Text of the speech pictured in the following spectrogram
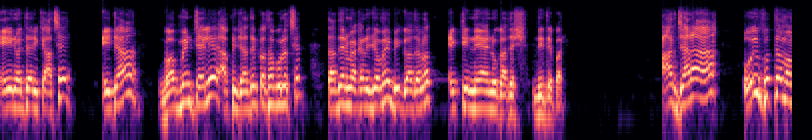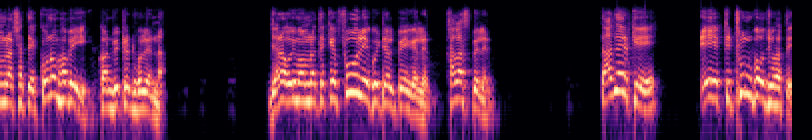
এই নয় তারিখে আছে। এটা গভর্নমেন্ট চাইলে আপনি যাদের কথা বলেছেন, তাদের মেকানিজমে বিজ্ঞ আদালত একটি ন্যায়ানুগ আদেশ দিতে পারে। আর যারা ওই হত্যা মামলার সাথে কোনোভাবেই কনভিক্টেড হলেন না, যারা ওই মামলা থেকে ফুল একুইটাল পেয়ে গেলেন, খালাস পেলেন, তাদেরকে এই একটি ঠুনকো অজুহাতে,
